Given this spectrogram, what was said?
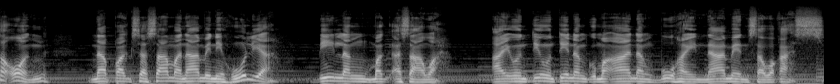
taon na pagsasama namin ni Julia bilang mag-asawa ay unti-unti nang gumaan ang buhay namin sa wakas.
